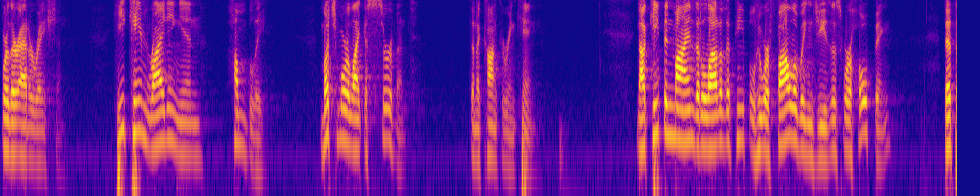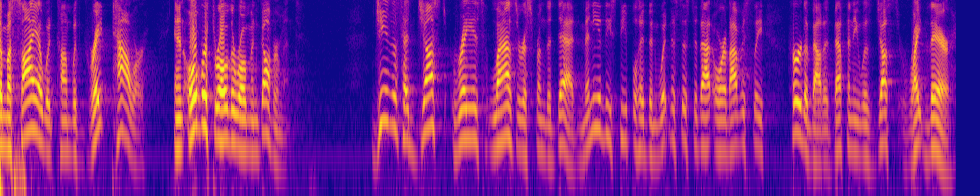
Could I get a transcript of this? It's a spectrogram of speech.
for their adoration. He came riding in humbly, much more like a servant than a conquering king. Now, keep in mind that a lot of the people who were following Jesus were hoping that the Messiah would come with great power and overthrow the Roman government. Jesus had just raised Lazarus from the dead. Many of these people had been witnesses to that or had obviously heard about it. Bethany was just right there.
